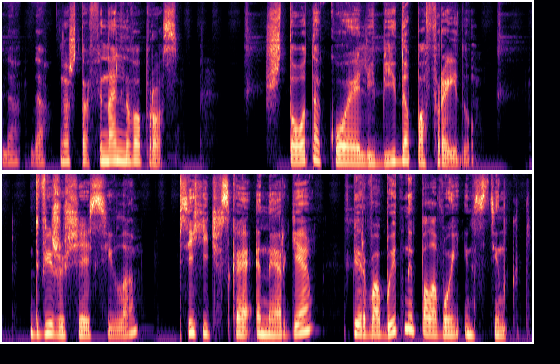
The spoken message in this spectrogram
да, да. Ну что, финальный вопрос. Что такое либидо по Фрейду? Движущая сила, психическая энергия, первобытный половой инстинкт.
